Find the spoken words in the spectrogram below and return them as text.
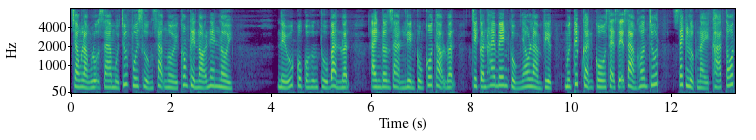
Trong lòng lộ ra một chút vui sướng dạng ngời không thể nói nên lời. Nếu cô có hứng thú bàn luận Anh đơn giản liền cùng cô thảo luận. Chỉ cần hai bên cùng nhau làm việc Muốn tiếp cận cô sẽ dễ dàng hơn chút. Sách lược này khá tốt.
